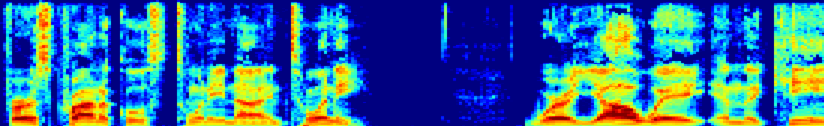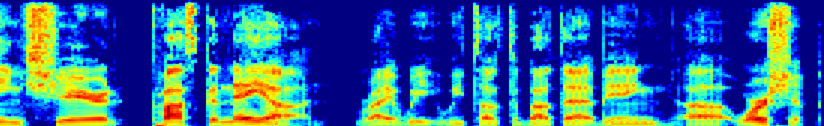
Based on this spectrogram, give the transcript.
First Chronicles twenty nine twenty, where Yahweh and the King shared proskuneion?" Right? We we talked about that being uh, worship.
